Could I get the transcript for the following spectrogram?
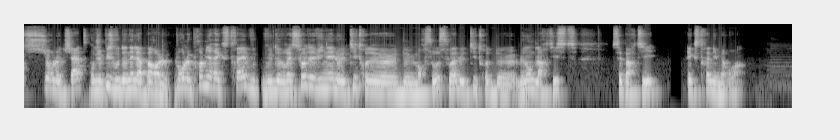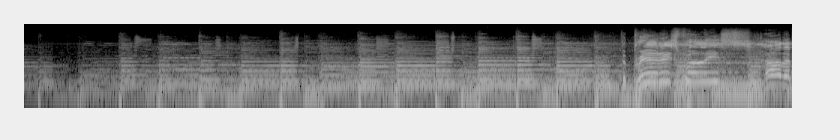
sur le chat pour que je puisse vous donner la parole. Pour le premier extrait, vous, vous devrez soit deviner le titre de, de morceau, soit le titre de le nom de l'artiste. C'est parti, extrait numéro 1. The British police are the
